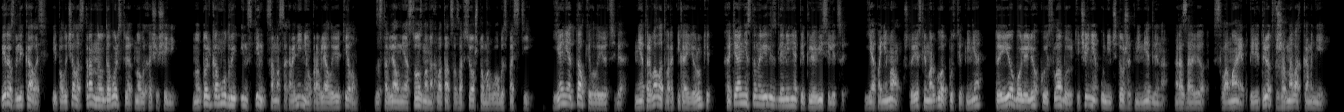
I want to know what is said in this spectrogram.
и развлекалась, и получала странное удовольствие от новых ощущений. Но только мудрый инстинкт самосохранения управлял ее телом, заставлял неосознанно хвататься за все, что могло бы спасти. Я не отталкивал ее от себя, не отрывал от воротника ее руки, хотя они становились для меня петлей виселицы, я понимал, что если Марго отпустит меня, то ее более легкую и слабую течение уничтожит немедленно, разорвет, сломает, перетрет в жерновах камней.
